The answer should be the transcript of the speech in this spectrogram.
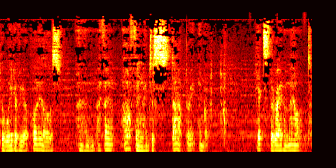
the weight of your oils. Um, I find often I just stop right when it hits the right amount.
